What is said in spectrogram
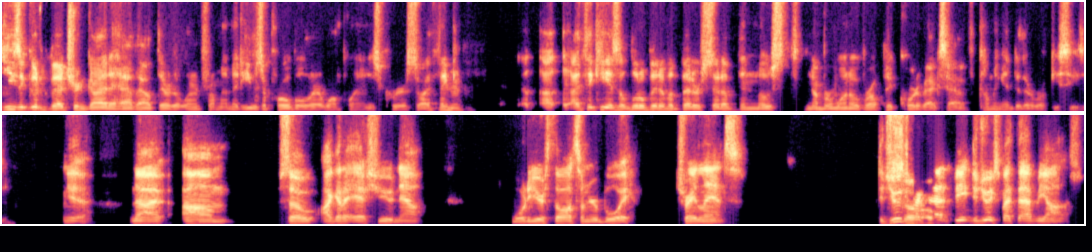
He's a good veteran guy to have out there to learn from him. And he was a Pro Bowler at one point in his career. So I think mm-hmm. I, I, think he has a little bit of a better setup than most number one overall pick quarterbacks have coming into their rookie season. Yeah. No, um, so I gotta ask you now, what are your thoughts on your boy, Trey Lance? Did you expect so, that? Did you expect that? To be honest.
